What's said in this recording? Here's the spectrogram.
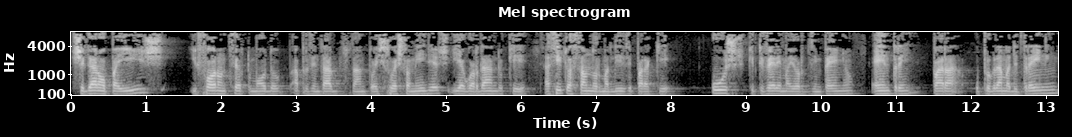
Chegaram ao país e foram, de certo modo, apresentados tanto às suas famílias e aguardando que a situação normalize para que os que tiverem maior desempenho entrem para o programa de training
